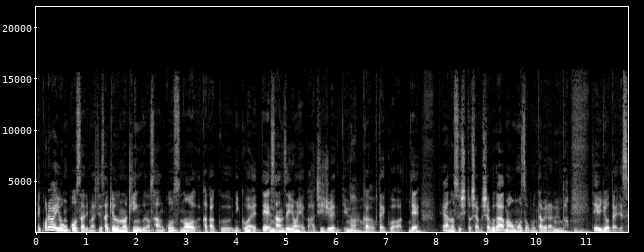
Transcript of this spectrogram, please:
で、これは4コースありまして、先ほどのキングの3コースの価格に加えて、3480円っていう価格帯加わって、で、あの、寿司としゃぶしゃぶが、まあ、思う存分食べられると、っていう状態です。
